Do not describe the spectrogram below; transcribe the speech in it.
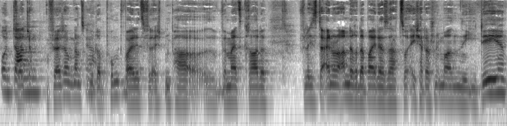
Und dann. Vielleicht, vielleicht auch ein ganz guter ja. Punkt, weil jetzt vielleicht ein paar, wenn man jetzt gerade Vielleicht ist der ein oder andere dabei, der sagt so, ey, ich hatte schon immer eine Idee,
